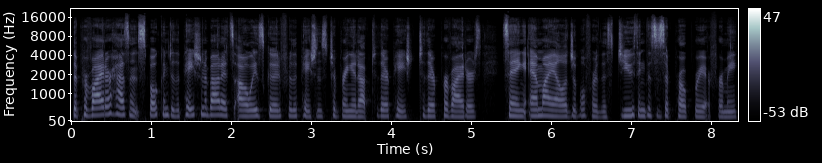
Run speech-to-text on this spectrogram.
the provider hasn't spoken to the patient about it, it's always good for the patients to bring it up to their patient to their providers saying, "Am I eligible for this? Do you think this is appropriate for me?"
